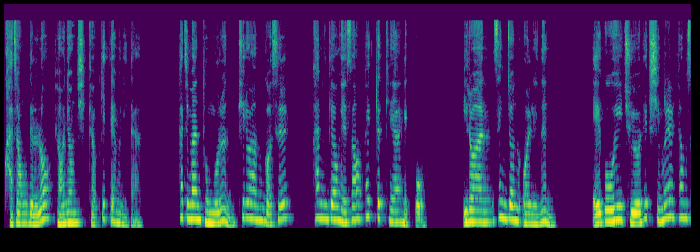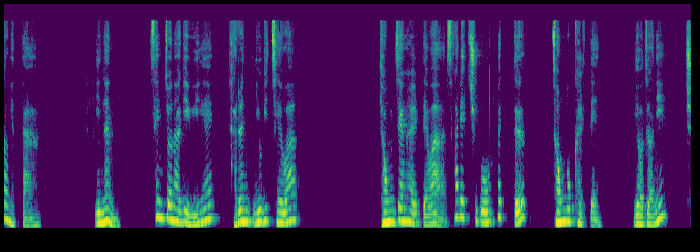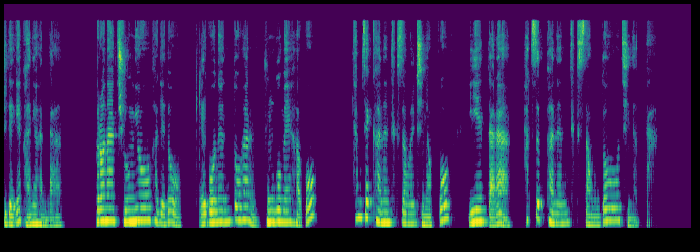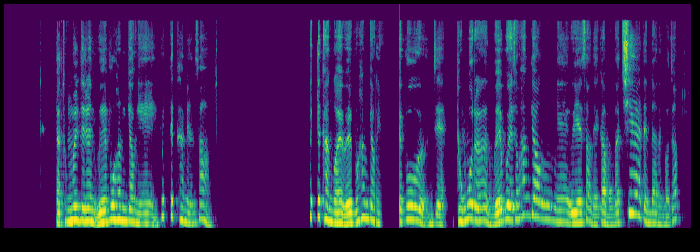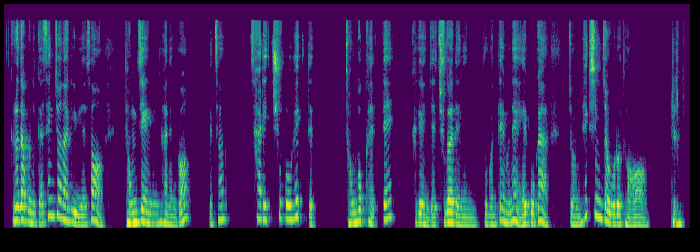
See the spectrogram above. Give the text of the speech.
과정들로 변형시켰기 때문이다. 하지만 동물은 필요한 것을 환경에서 획득해야 했고 이러한 생존 원리는 에고의 주요 핵심을 형성했다. 이는 생존하기 위해 다른 유기체와 경쟁할 때와 사례추구 획득, 정복할 때 여전히 주덱에 관여한다. 그러나 중요하게도 에고는 또한 궁금해하고 탐색하는 특성을 지녔고 이에 따라 학습하는 특성도 지녔다. 그러니까 동물들은 외부 환경에 획득하면서 획득한 거에 외부 환경에 외부 이제 동물은 외부에서 환경에 의해서 내가 뭔가 취해야 된다는 거죠. 그러다 보니까 생존하기 위해서 경쟁하는 거, 그렇죠? 사리 추구 획득, 정복할 때 그게 이제 주가 되는 부분 때문에 에고가 좀 핵심적으로 더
